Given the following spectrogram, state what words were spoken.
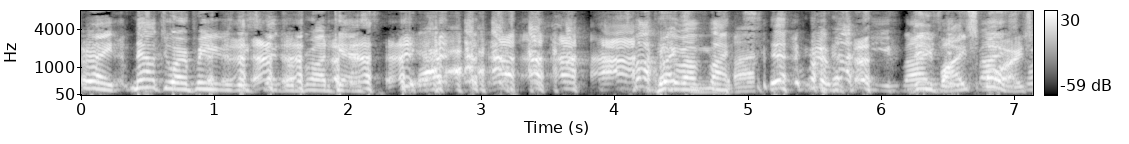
All right. Now to our previously scheduled broadcast. Talking about fights. Brought to you by DeFi Sports.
